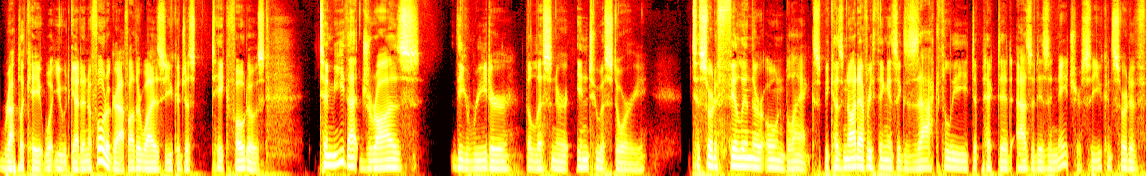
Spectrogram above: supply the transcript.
replicate what you would get in a photograph. Otherwise, you could just take photos. To me, that draws the reader, the listener, into a story to sort of fill in their own blanks because not everything is exactly depicted as it is in nature. So you can sort of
